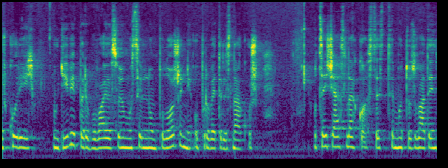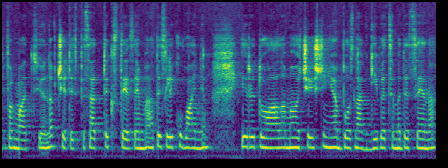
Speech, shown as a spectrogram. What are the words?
Меркурій у Діві перебуває у своєму сильному положенні, управитель знаку ж. У цей час легко систематизувати інформацію, навчитись писати тексти, займатися лікуванням і ритуалами очищення, бо знак діви це медицина.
